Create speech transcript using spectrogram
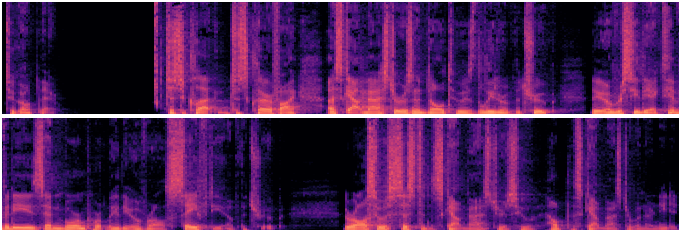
to go up there. Just to, cl- just to clarify, a scoutmaster is an adult who is the leader of the troop. They oversee the activities and, more importantly, the overall safety of the troop. There are also assistant scoutmasters who help the scoutmaster when they're needed.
